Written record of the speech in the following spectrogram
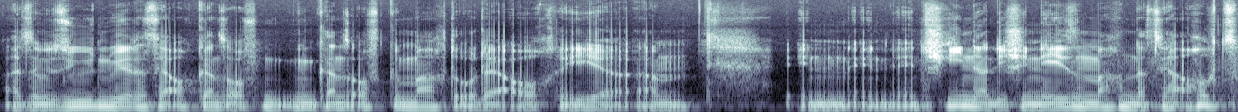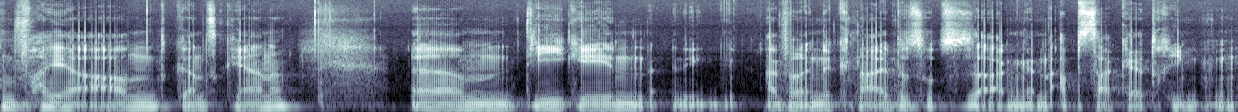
Also im Süden wird das ja auch ganz oft, ganz oft gemacht oder auch hier ähm, in, in, in China. Die Chinesen machen das ja auch zum Feierabend ganz gerne. Ähm, die gehen einfach in eine Kneipe sozusagen einen Absacker trinken.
